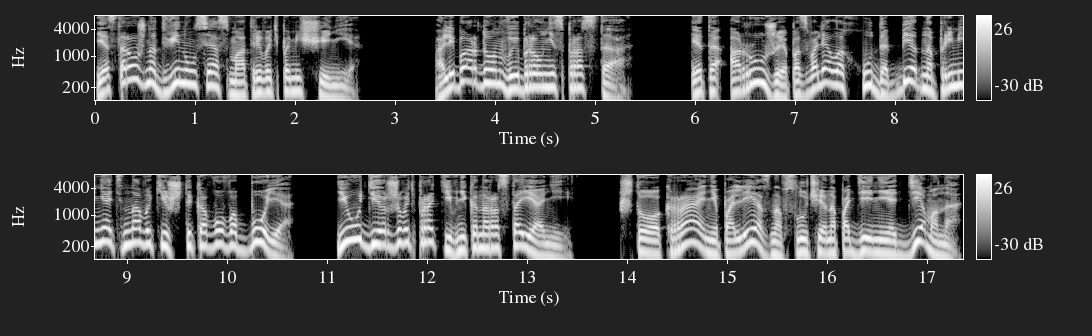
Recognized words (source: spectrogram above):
и осторожно двинулся осматривать помещение. Алибарду он выбрал неспроста. Это оружие позволяло худо-бедно применять навыки штыкового боя и удерживать противника на расстоянии, что крайне полезно в случае нападения демона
